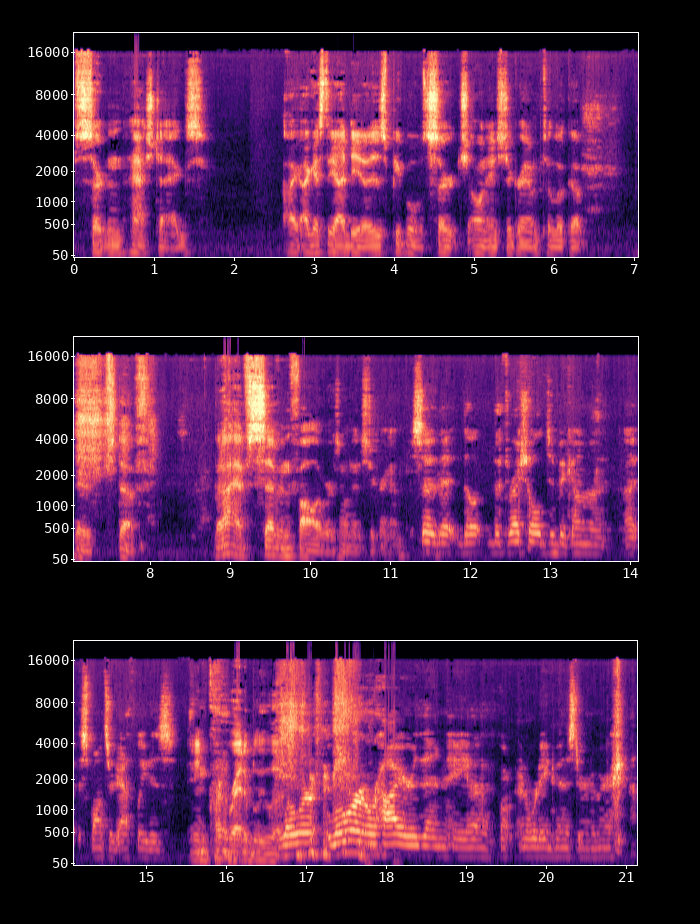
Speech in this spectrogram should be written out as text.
certain hashtags. I, I guess the idea is people search on Instagram to look up their stuff. But I have seven followers on Instagram. So the the, the threshold to become a, a sponsored athlete is Incredibly low. lower lower or higher than a uh, an ordained minister in America.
